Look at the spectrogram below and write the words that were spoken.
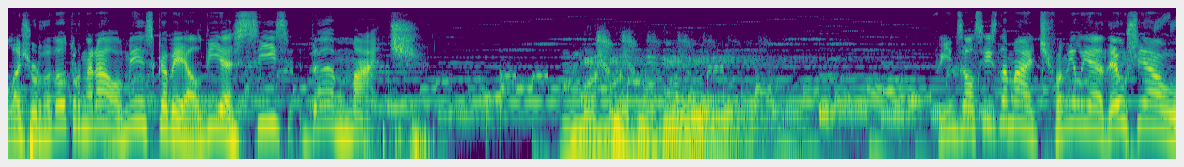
L'aixordador tornarà el mes que ve, el dia 6 de maig. L'aixordador. Fins al 6 de maig, família. Adéu-siau.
